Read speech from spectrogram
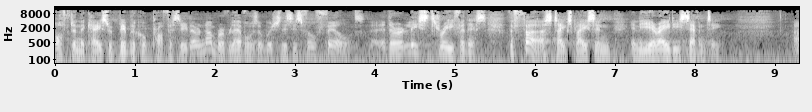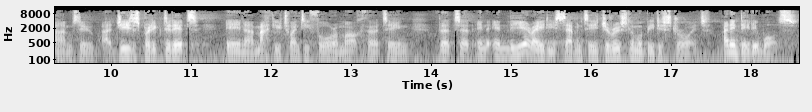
often the case with biblical prophecy, there are a number of levels at which this is fulfilled. There are at least three for this. The first takes place in, in the year AD 70. Um, so uh, Jesus predicted it in uh, Matthew 24 and Mark 13 that uh, in, in the year AD 70, Jerusalem would be destroyed. And indeed it was.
